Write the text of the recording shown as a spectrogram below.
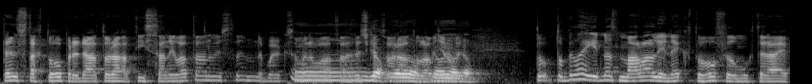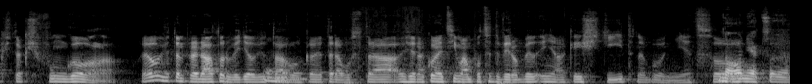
Ten vztah toho Predátora a tý Sunny Latan, myslím, nebo jak se jmenovala ta herečka, co hrála to hlavně. Jo, jo, To, to byla jedna z mála linek toho filmu, která jakž takž fungovala. Jo, že ten predátor viděl, že ta uh-huh. holka je teda ostrá a že nakonec jí mám pocit vyrobil i nějaký štít nebo něco. No, něco, jo.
